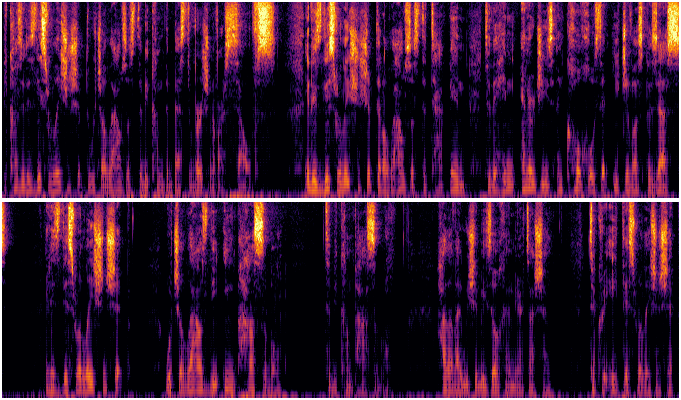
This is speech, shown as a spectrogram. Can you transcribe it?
Because it is this relationship which allows us to become the best version of ourselves. It is this relationship that allows us to tap in to the hidden energies and kochos that each of us possess. It is this relationship which allows the impossible to become possible. Halavai, we should be Zocha Emirat Hashem to create this relationship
